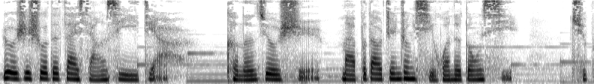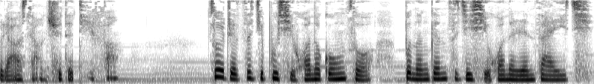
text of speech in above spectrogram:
若是说的再详细一点儿，可能就是买不到真正喜欢的东西，去不了想去的地方，做着自己不喜欢的工作，不能跟自己喜欢的人在一起。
